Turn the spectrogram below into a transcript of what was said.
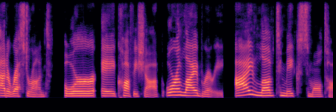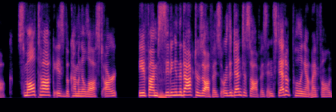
at a restaurant or a coffee shop or a library, I love to make small talk. Small talk is becoming a lost art. If I'm Mm. sitting in the doctor's office or the dentist's office, instead of pulling out my phone,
